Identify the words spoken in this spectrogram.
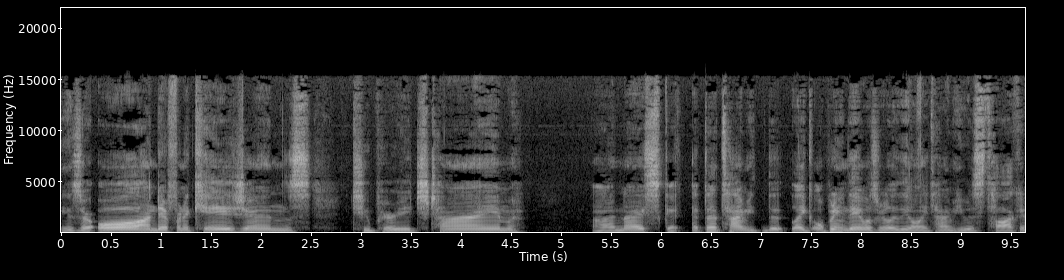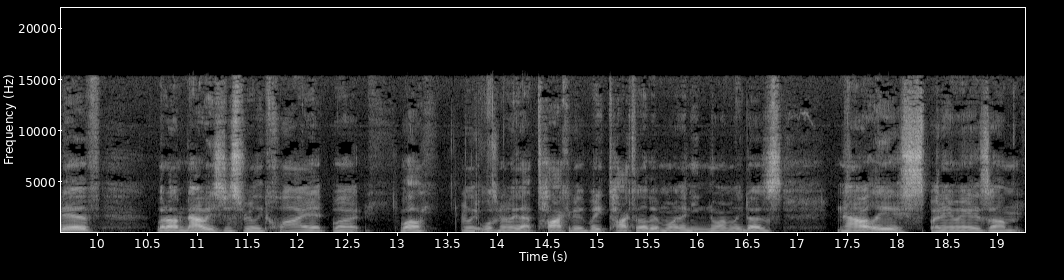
These are all on different occasions, two per each time. Uh, nice. At that time, the, like opening day was really the only time he was talkative, but um now he's just really quiet. But well, really wasn't really that talkative, but he talked a little bit more than he normally does now, at least. But anyways, um,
